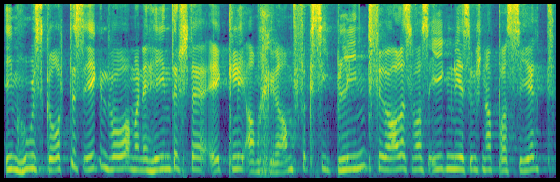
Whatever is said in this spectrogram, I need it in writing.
im Haus Gottes, irgendwo an einem hintersten Eckli am Krampfen gewesen, blind für alles, was irgendwie sonst noch passiert.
